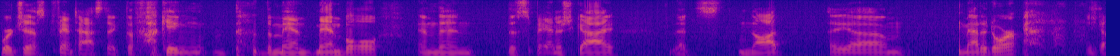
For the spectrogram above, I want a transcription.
were just fantastic. The fucking the man man bull, and then the Spanish guy, that's not a um, matador, yeah.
